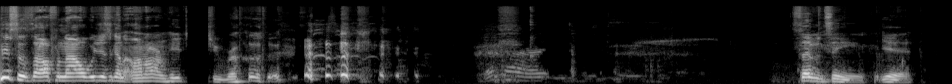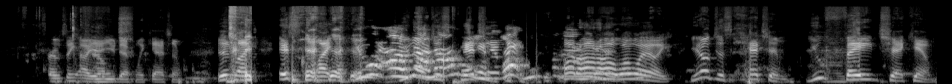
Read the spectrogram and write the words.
piss us off now, we're just gonna unarmed hit you, bro. That's all right. 17. Yeah. 17? Oh yeah, you definitely catch him. It's like it's like you, Well, you don't no, just I'm catch him. black. Hold on, hold on, hold on, wait, wait, wait. You don't just catch him. You fade check him,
